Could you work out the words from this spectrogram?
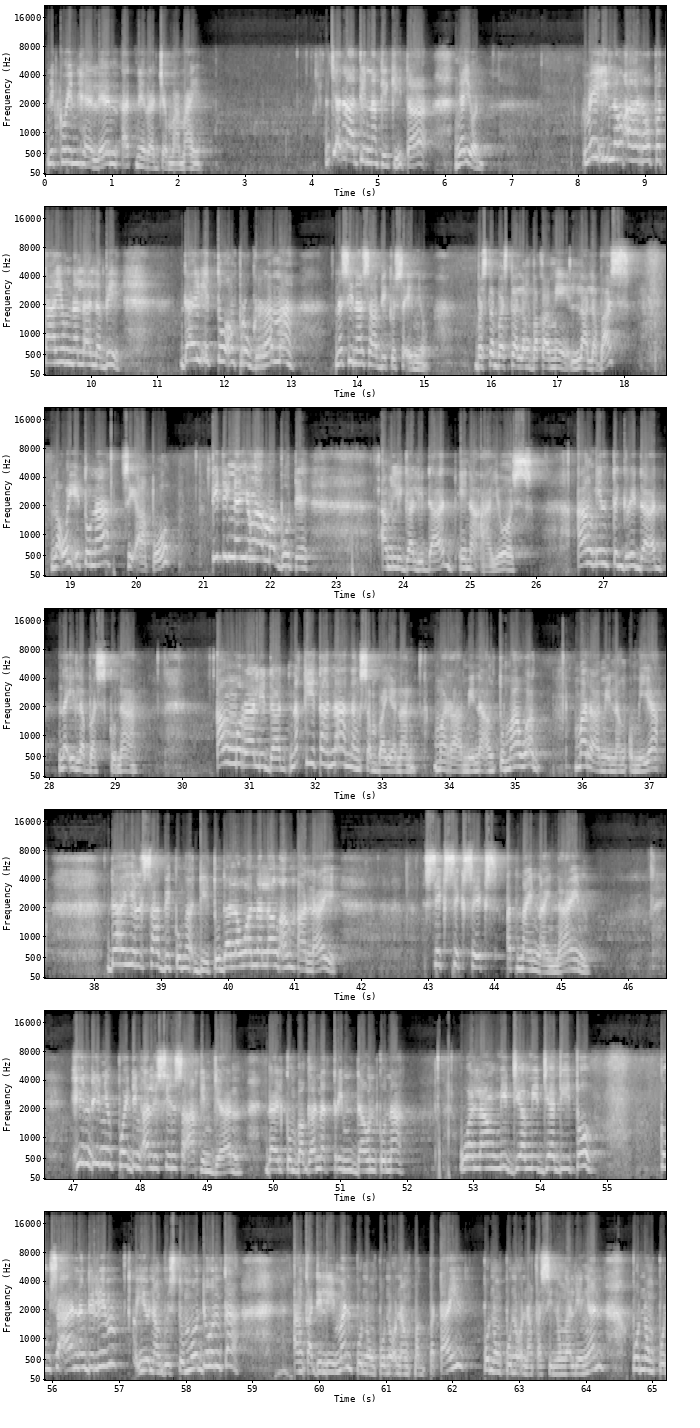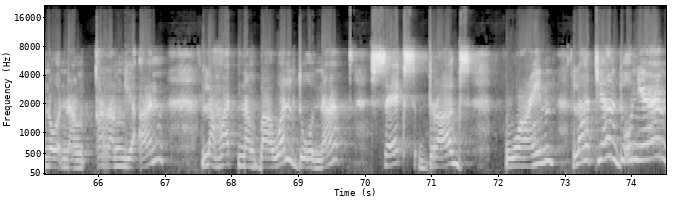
ni Queen Helen at ni Raja Mamay. Diyan natin nakikita. Ngayon, may ilang araw pa tayong nalalabi. Dahil ito ang programa na sinasabi ko sa inyo. Basta-basta lang ba kami lalabas? Na, uy, ito na si Apo. Titingnan nyo nga mabuti. Ang legalidad, inaayos. Ang integridad, nailabas ko na. Ang moralidad, nakita na ng sambayanan. Marami na ang tumawag. Marami nang umiyak. Dahil sabi ko nga dito, dalawa na lang ang hanay. 666 at 999. Hindi niyo pwedeng alisin sa akin dyan. Dahil kumbaga na-trim down ko na. Walang media-media dito. Kung saan ang dilim, yun ang gusto mo, doon ka. Ang kadiliman, punong-puno ng pagpatay, punong-puno ng kasinungalingan, punong-puno ng karangyaan, lahat ng bawal doon na, sex, drugs, wine, lahat yan, doon yan.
